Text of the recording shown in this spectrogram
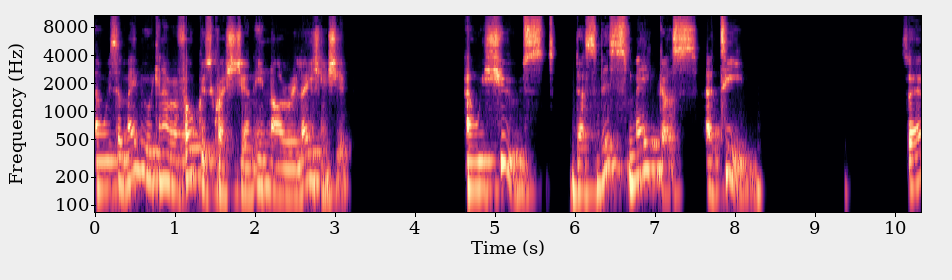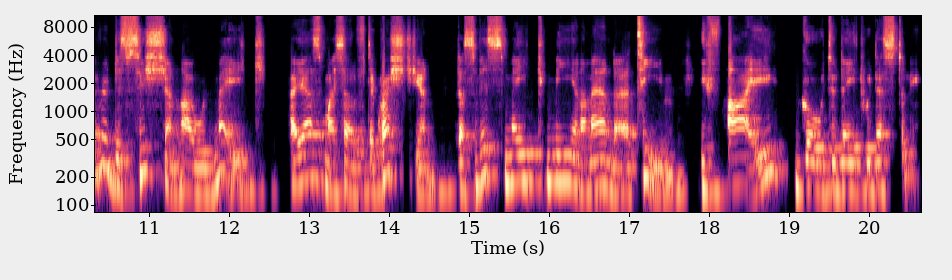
and we said maybe we can have a focus question in our relationship. And we choose does this make us a team? So every decision I would make, I ask myself the question Does this make me and Amanda a team if I go to date with Destiny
